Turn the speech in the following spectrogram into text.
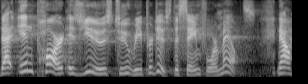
that, in part, is used to reproduce. The same for males. Now,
